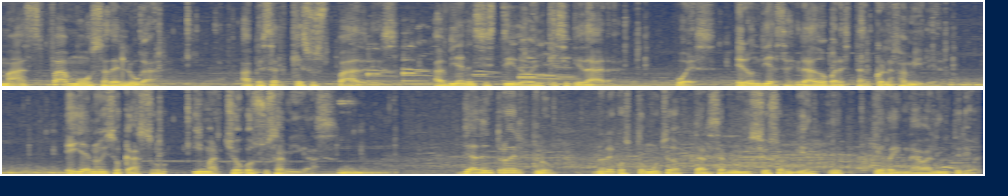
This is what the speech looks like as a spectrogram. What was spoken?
más famosa del lugar. A pesar que sus padres habían insistido en que se quedara, pues era un día sagrado para estar con la familia. Ella no hizo caso y marchó con sus amigas. Ya dentro del club, no le costó mucho adaptarse al bullicioso ambiente que reinaba al interior.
